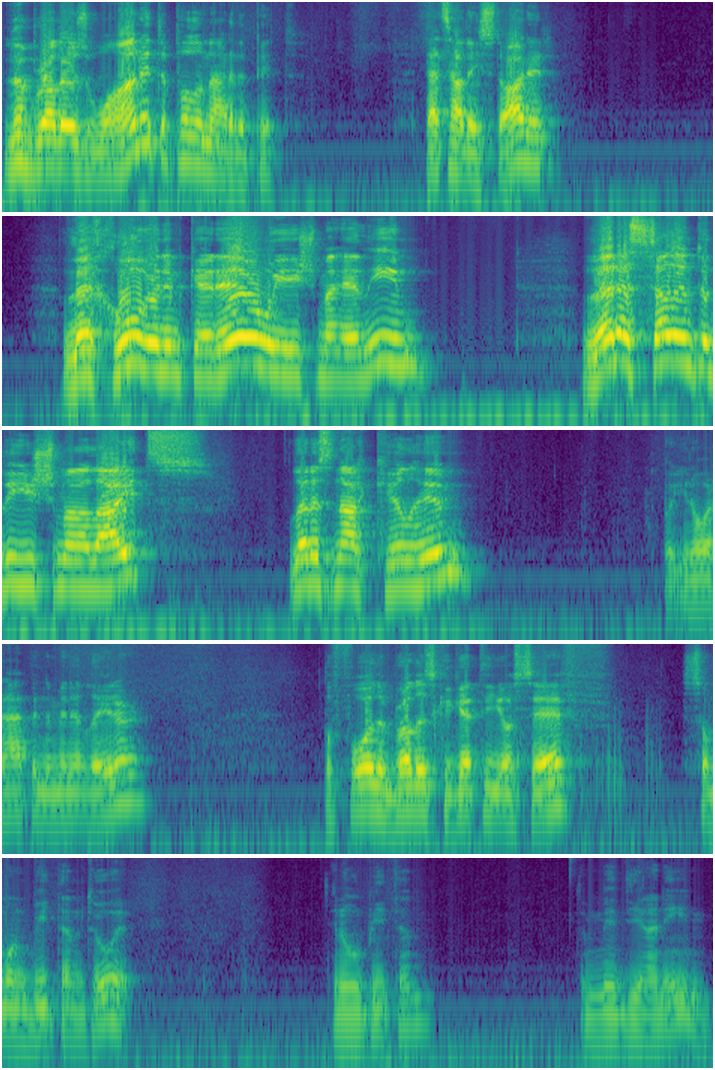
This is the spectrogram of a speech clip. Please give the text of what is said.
The brothers wanted to pull him out of the pit. That's how they started. Let us sell him to the Ishmaelites let us not kill him. But you know what happened a minute later? Before the brothers could get to Yosef, someone beat them to it. You know who beat them? The Midyanim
